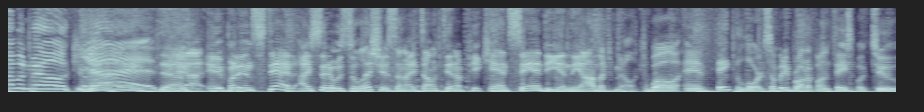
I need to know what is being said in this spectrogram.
almond milk." You're Yes. right. Yeah. eh, But instead, I said it was delicious, and I dunked in a pecan sandy in the almond milk. Well, and thank the Lord. Somebody brought up on Facebook too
